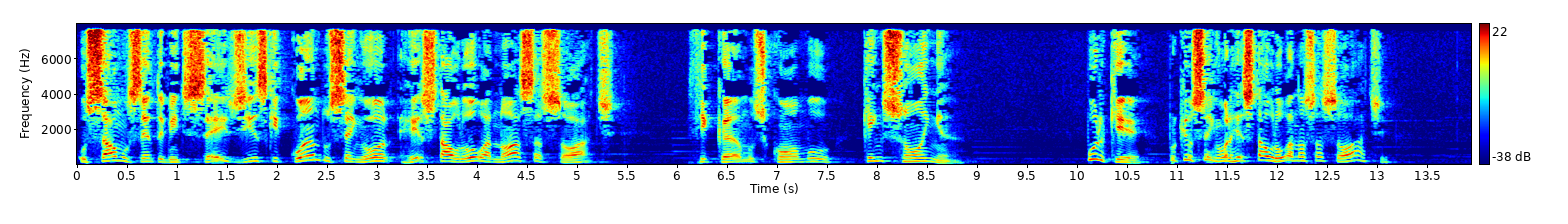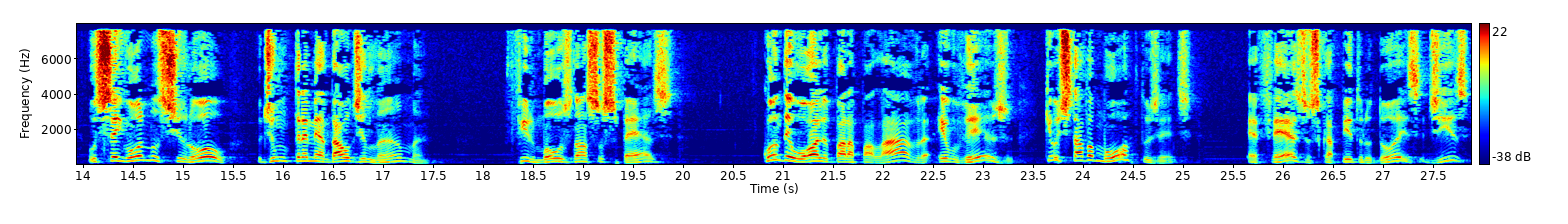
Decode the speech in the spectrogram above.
O Salmo 126 diz que quando o Senhor restaurou a nossa sorte, ficamos como quem sonha. Por quê? Porque o Senhor restaurou a nossa sorte. O Senhor nos tirou de um tremedal de lama, firmou os nossos pés. Quando eu olho para a palavra, eu vejo que eu estava morto, gente. Efésios capítulo 2 diz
